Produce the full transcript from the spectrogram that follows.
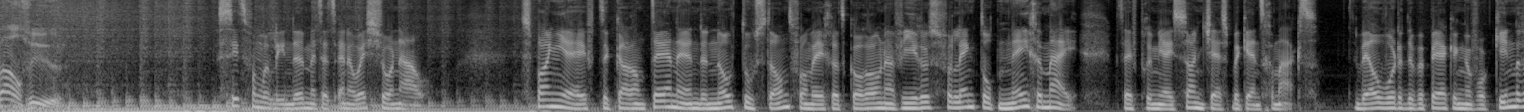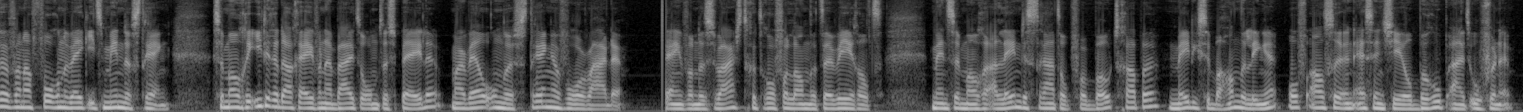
12 uur. Sit van der Linde met het NOS-journaal. Spanje heeft de quarantaine en de noodtoestand vanwege het coronavirus verlengd tot 9 mei. Dat heeft premier Sanchez bekendgemaakt. Wel worden de beperkingen voor kinderen vanaf volgende week iets minder streng. Ze mogen iedere dag even naar buiten om te spelen, maar wel onder strenge voorwaarden. Een van de zwaarst getroffen landen ter wereld. Mensen mogen alleen de straat op voor boodschappen, medische behandelingen of als ze een essentieel beroep uitoefenen.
